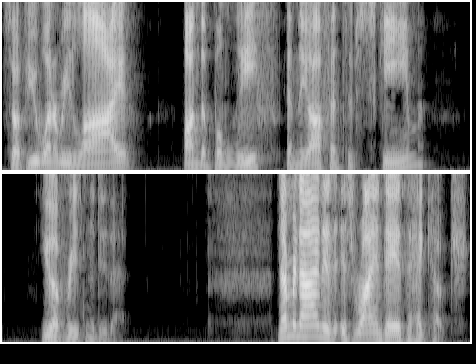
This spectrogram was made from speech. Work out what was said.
So if you want to rely on the belief in the offensive scheme, you have reason to do that. Number nine is, is Ryan Day as the head coach.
